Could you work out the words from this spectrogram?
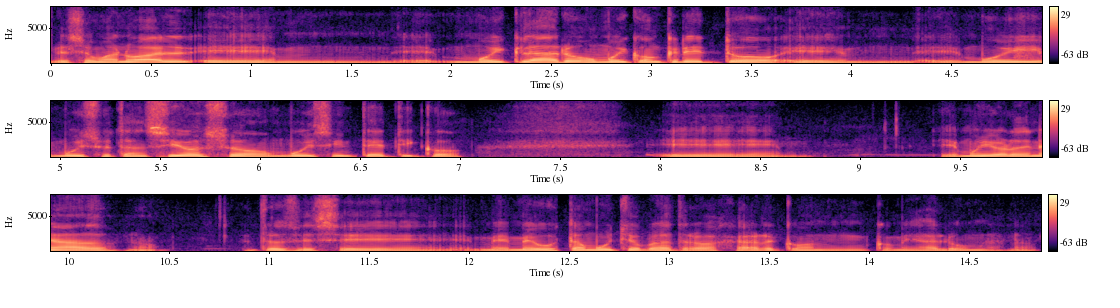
Es un manual eh, muy claro, muy concreto, eh, eh, muy, muy sustancioso, muy sintético, muy ordenado. Entonces me, gusta mucho para trabajar con, con mis alumnos. ¿no?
